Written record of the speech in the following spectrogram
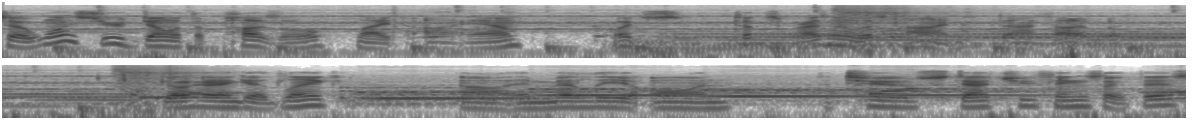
So once you're done with the puzzle, like I am, which took surprisingly less time than I thought it would, go ahead and get Link uh, and Medli on the two statue things like this.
